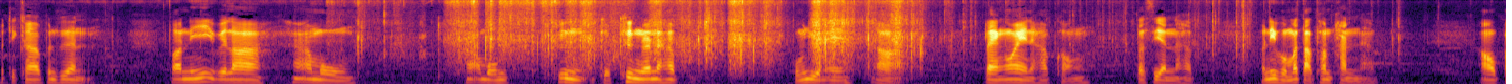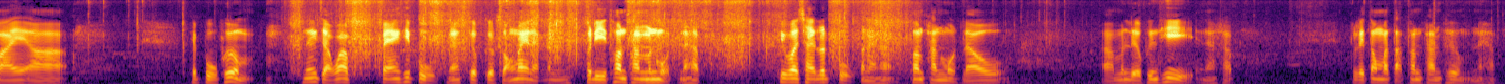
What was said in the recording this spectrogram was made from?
สวัสดีครับเพื่อนๆ ตอนนี้เวลาห้าโมงห้าโมงครึ่งเกือบครึ่งแล้วนะครับ ผมอยู่ในแปลงอ้อยนะครับของตะเซียนนะครับ วันนี้ผมมาตัดท่อนพันธุ์นะครับ เอาไปไปปลูกเพิ่ม เนื่องจากว่าแปลงที่ปลูกนะเกือบเกือบสองไร่นี่ยมันพอดีท่อนพันธุ์มันหมดนะครับ ที่ว่าใช้รถปลูกนะฮะท่อนพันธุ์หมดแล้วมันเหลือพื้นที่นะครับ เลยต้องมาตัดท่อนพันธุ์เพิ่มนะครับ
